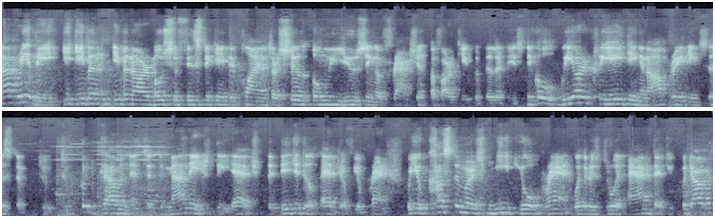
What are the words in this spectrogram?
Not really. Even even our most sophisticated clients are still only using a fraction of our capabilities. Nicole, we are creating an operating system to, to put governance and to manage the edge, the digital edge of your brand, where your customers meet your brand, whether it's through an ad that you put out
